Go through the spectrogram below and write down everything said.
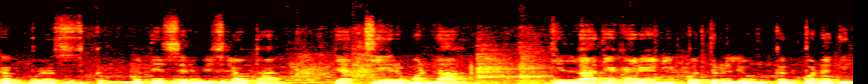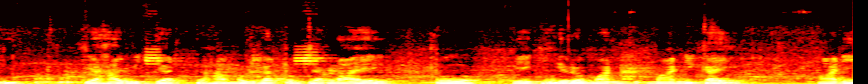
कंपमध्ये सर्व्हिसला होता त्या चेअरमनला जिल्हाधिकाऱ्यांनी पत्र लिहून कल्पना दिली की हा विद्यार्थी हा मुलगा तुमच्याकडं आहे तो एक हिरो मान मानिक आहे. आणि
